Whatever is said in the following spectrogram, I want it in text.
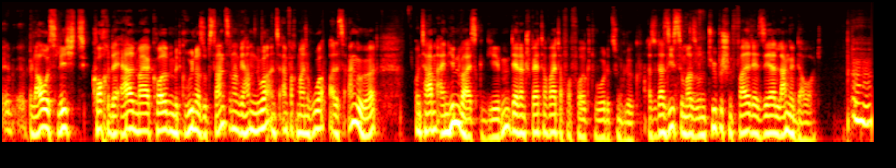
äh, blaues Licht, kochende Erlenmeyer-Kolben mit grüner Substanz, sondern wir haben nur uns einfach mal in Ruhe alles angehört und haben einen Hinweis gegeben, der dann später weiterverfolgt wurde, zum Glück. Also da siehst du mal so einen typischen Fall, der sehr lange dauert. Mhm.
